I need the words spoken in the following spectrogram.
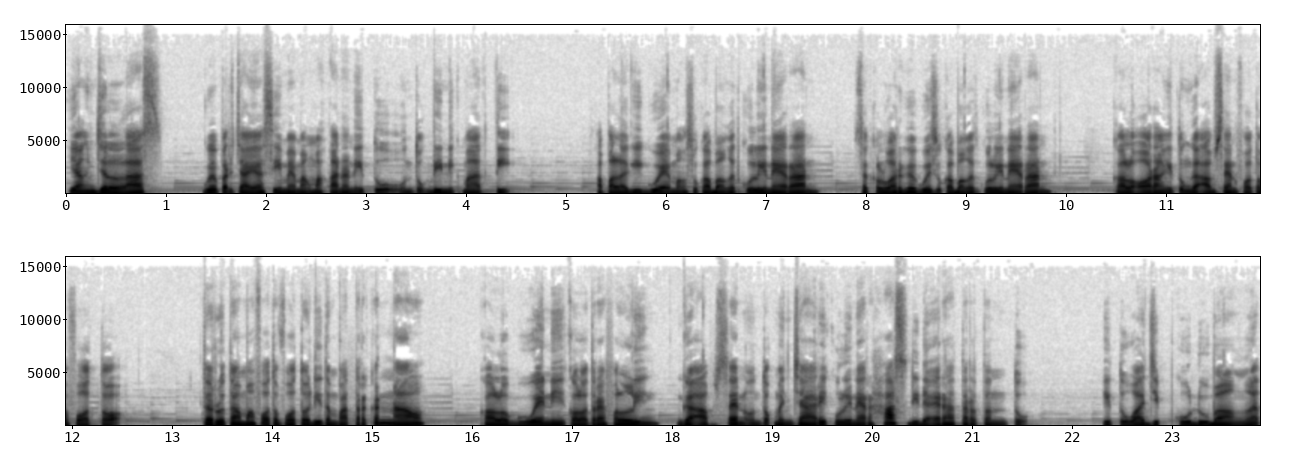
Yang jelas, gue percaya sih memang makanan itu untuk dinikmati. Apalagi gue emang suka banget kulineran, sekeluarga gue suka banget kulineran. Kalau orang itu nggak absen foto-foto, terutama foto-foto di tempat terkenal, kalau gue nih kalau traveling nggak absen untuk mencari kuliner khas di daerah tertentu. Itu wajib kudu banget.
